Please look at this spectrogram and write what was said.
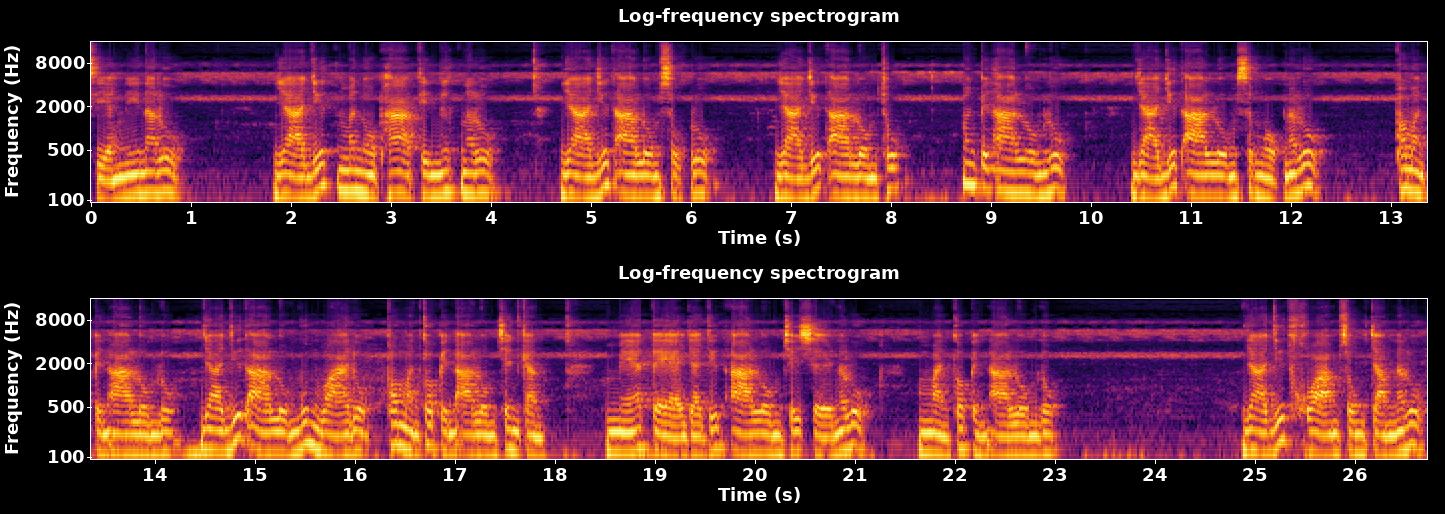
เสียงนี้นะลูก อย่ายึดมโนภาพที่นึกนะลูก อย่ายึดอารมณ์สุขลูก อย่ายึดอารมณ์ทุกข์มันเป็นอารมณ์ลูก อย่ายึดอารมณ์สงบนะลูก เพราะมันเป็นอารมณ์ลูก อย่ายึดอารมณ์วุ่นวายลูก เพราะมันก็เป็นอารมณ์เช่นกัน แม้แต่อย่ายึดอารมณ์เฉยๆนะลูก มันก็เป็นอารมณ์ลูก อย่ายึดความทรงจำนะลูก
